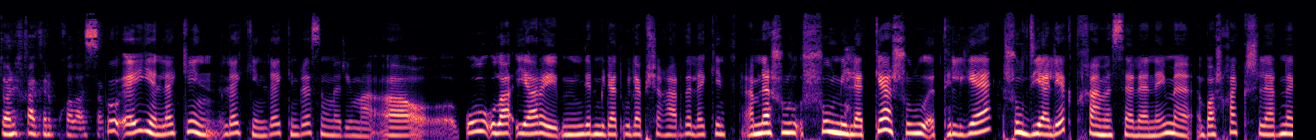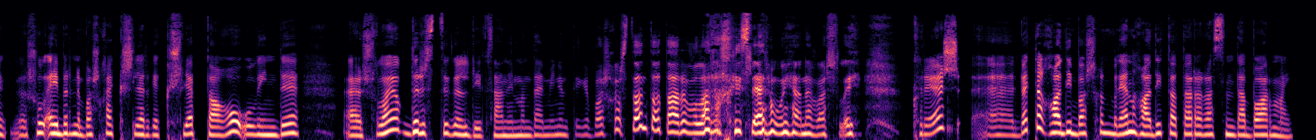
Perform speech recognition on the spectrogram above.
тарихка кереп каласың. Бу әйе ләкин ләкин ләкин беләсеңме рима ул ула ярый ниндидер милләт уйлап чыгарды ләкин менә шул шул милләткә шул телгә шул диалектка мәсәлән әйме башка кешеләрне шул әйберне башка кешеләргә көчләп тагу ул инде шулай ук дөрес түгел дип саныйм монда минем теге башкортстан татары буларак хисләрем уяна башлый. Көрәш әлбәттә гади башкорт белән гади татар арасында бармый.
